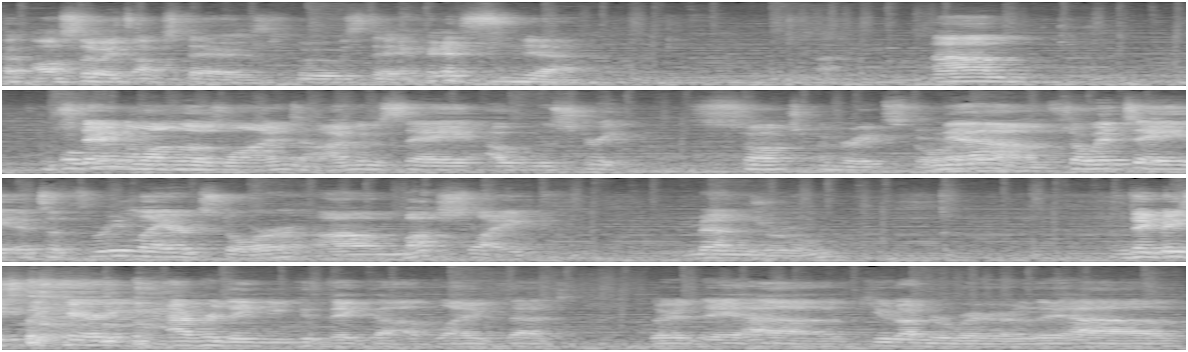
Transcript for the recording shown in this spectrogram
Yeah. also, it's upstairs, boo stairs. Yeah. Um, staying we- along those lines, I'm going to say out in the street. Such a great store. Yeah, so it's a it's a three layered store, um, much like men's room. They basically carry everything you could think of, like that. They they have cute underwear, they have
